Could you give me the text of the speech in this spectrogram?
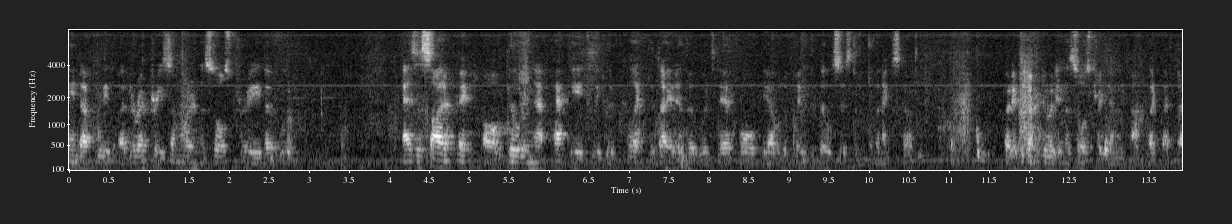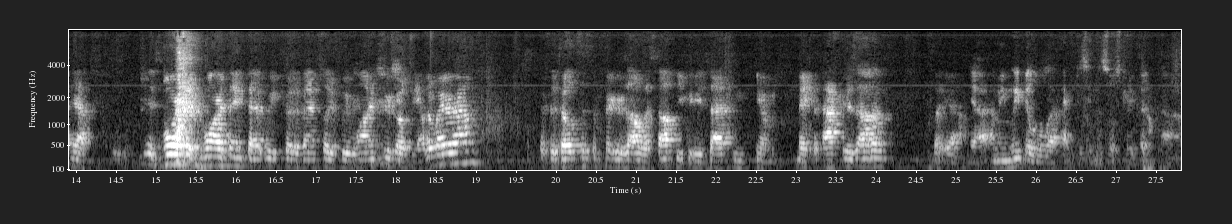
end up with a directory somewhere in the source tree that would, as a side effect of building that package, we could collect the data that would therefore be able to feed the build system for the next go. But if you don't do it in the source tree, then we can't collect that data. Yeah. It's more, it's more, I think that we could eventually, if we wanted to, go the other way around. If the build system figures out all the stuff, you could use that to, you know, make the packages out of, but yeah. Yeah, I mean, we build all our packages in the source tree, but, um,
